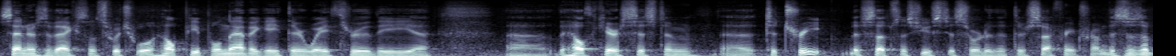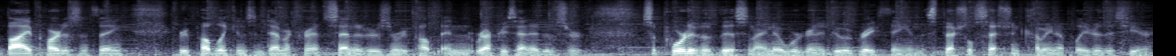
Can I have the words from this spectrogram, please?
centers of excellence, which will help people navigate their way through the uh, uh, the healthcare system uh, to treat the substance use disorder that they're suffering from. This is a bipartisan thing. Republicans and Democrats, senators and, and representatives are supportive of this, and I know we're going to do a great thing in the special session coming up later this year.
